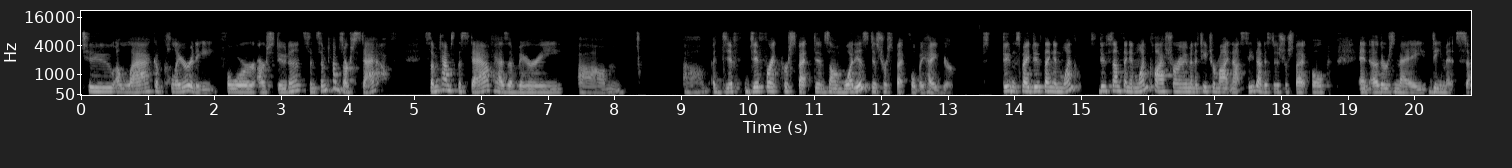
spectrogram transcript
to a lack of clarity for our students and sometimes our staff. Sometimes the staff has a very um, um, a diff- different perspectives on what is disrespectful behavior. Students may do thing in one do something in one classroom, and a teacher might not see that as disrespectful, and others may deem it so.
